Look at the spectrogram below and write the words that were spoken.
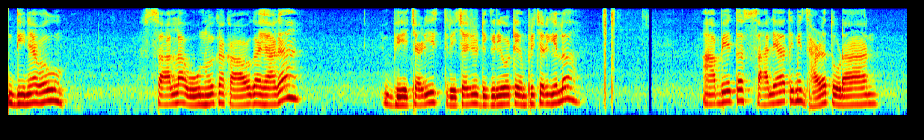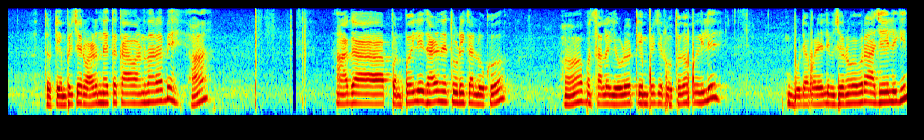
दिन्या भाऊ साला ऊन होय का काव का ह्या गा? बेचाळीस त्रेचाळीस डिग्रीवर टेम्परेचर गेलं. आबे तर साल्या तुम्ही झाडं तोडान. तर टेम्परेचर वाढत नाही तर काय वाढणार आबे हां? आगा पण पहिले झाडं नाही तोडे का लोक? हां पण साला एवढं टेम्परेचर होतं का पहिले? बुड्या पडायला विचारून बरोबर आज येईल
